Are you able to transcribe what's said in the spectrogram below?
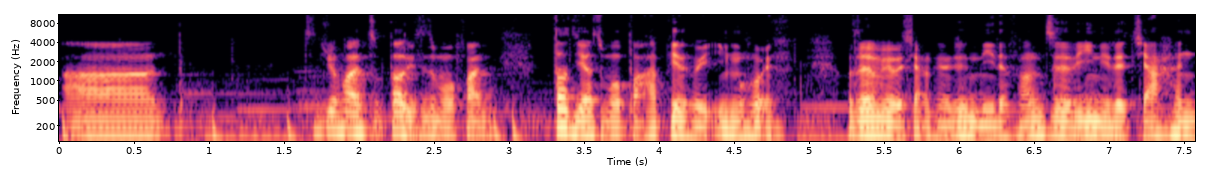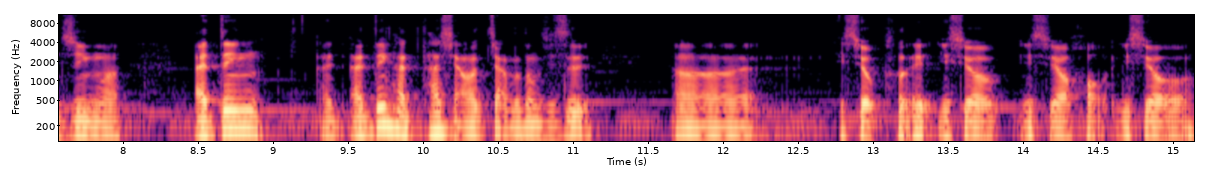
啊，这句话到底是怎么翻？到底要怎么把它变回英文？我真的没有想通。就是你的房子离你的家很近吗？I think I I think 他他想要讲的东西是呃。Is your place? Is your is your home? Is your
